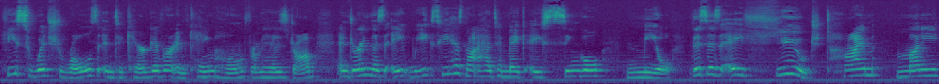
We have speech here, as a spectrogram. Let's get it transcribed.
he switched roles into caregiver and came home from his job. And during this eight weeks, he has not had to make a single meal. This is a huge time, money,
